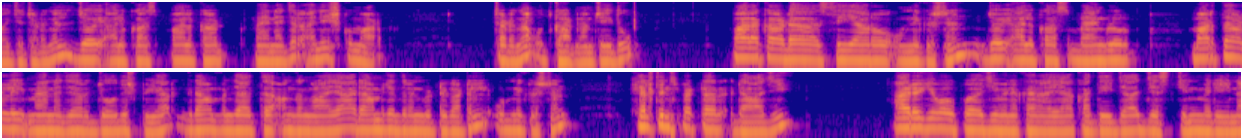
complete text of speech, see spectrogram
വഹിച്ച ചടങ്ങിൽ ജോയ് ആലുക്കാസ് പാലക്കാട് മാനേജർ അനീഷ് കുമാർ ചടങ്ങ് ഉദ്ഘാടനം ചെയ്തു. Palakkad C R O Unnikrishnan Joy Alukkas Bangalore Marathahalli manager Jyothish P R ഗ്രാമപഞ്ചായത്ത് അംഗങ്ങളായ രാമചന്ദ്രൻ വെട്ടുകാട്ടിൽ ഉണ്ണികൃഷ്ണൻ ഹെൽത്ത് ഇൻസ്പെക്ടർ രാജി ആരോഗ്യവകുപ്പ് ജീവനക്കാരായ ഖദീജ ജസ്റ്റിൻ മെരീന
